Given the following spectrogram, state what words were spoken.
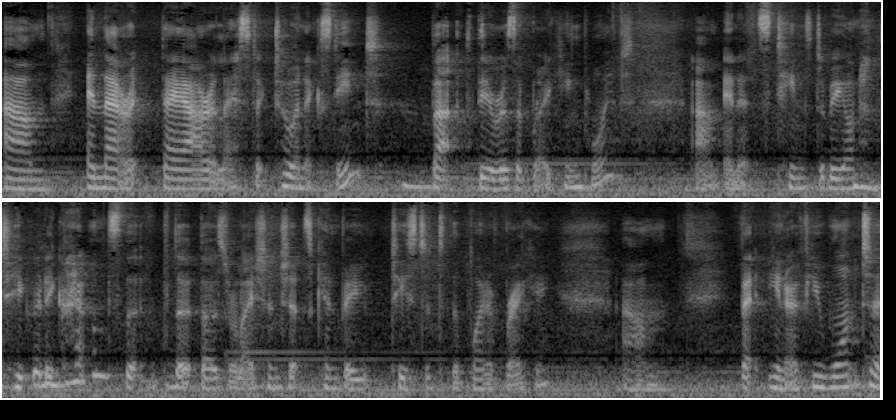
um, and they are they are elastic to an extent, but there is a breaking point. Um, and it tends to be on integrity grounds that, that those relationships can be tested to the point of breaking. Um, but you know, if you want to,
